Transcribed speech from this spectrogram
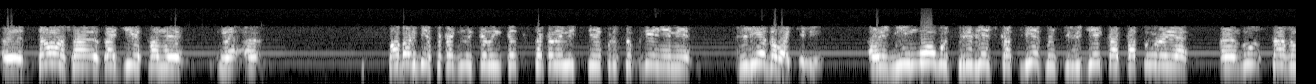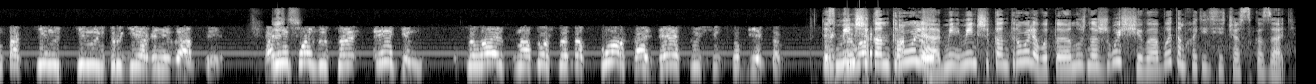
э, даже задействованы э, по борьбе с, экономическими преступлениями следователи э, не могут привлечь к ответственности людей, которые, э, ну, скажем так, кинуть, кинули другие организации. Они есть... пользуются этим, ссылаются на то, что это спор хозяйствующих субъектов. То есть меньше контроля, меньше контроля, вот э, нужно жестче, вы об этом хотите сейчас сказать?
